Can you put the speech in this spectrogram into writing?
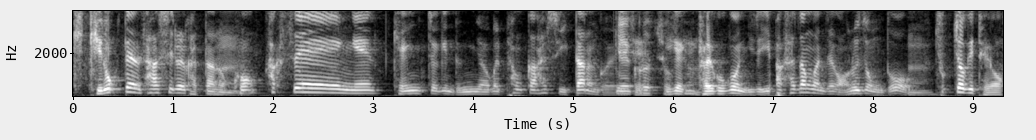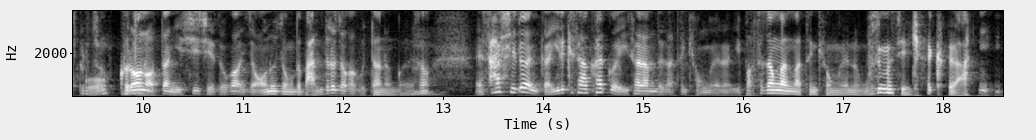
기- 기록된 사실을 갖다 놓고 음. 학생의 개인적인 능력을 평가할 수 있다는 거예요. 예. 그렇죠. 이게 결국은 이제 입학 사정관제가 어느 정도 축적이 되었고 그런 어떤 입시 제도가 이제 어느 정도 만들어져 가고 있다는 거예요. 그래서 예, 사실은 그러니까 이렇게 생각할 거예요. 이 사람들 같은 경우에는 입학 사정관 같은 경우에는 웃으면서 얘기할 거예요. 아니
